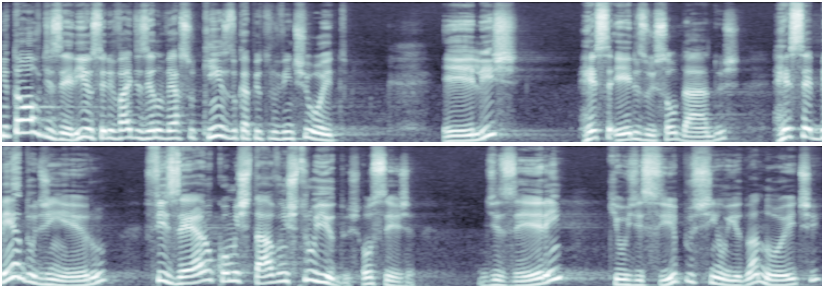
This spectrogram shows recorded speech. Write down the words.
Então, ao dizer isso, ele vai dizer no verso 15 do capítulo 28: Eles, eles os soldados, recebendo o dinheiro, fizeram como estavam instruídos, ou seja, dizerem que os discípulos tinham ido à noite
